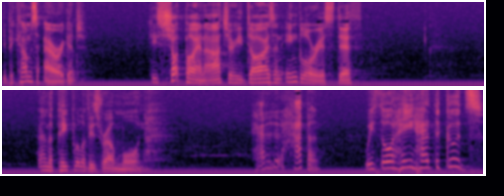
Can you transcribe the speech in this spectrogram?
He becomes arrogant. He's shot by an archer. He dies an inglorious death. And the people of Israel mourn. How did it happen? We thought he had the goods.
